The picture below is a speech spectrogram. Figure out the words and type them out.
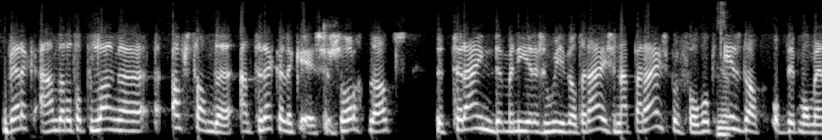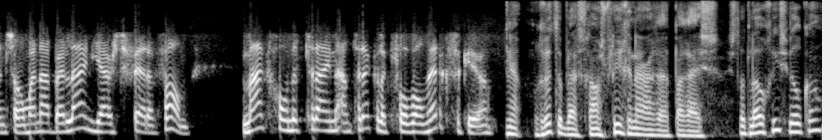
werk aan dat het op lange afstanden aantrekkelijk is. Zorg dat de trein de manier is hoe je wilt reizen. Naar Parijs bijvoorbeeld is dat op dit moment zo, maar naar Berlijn juist verre van. Maak gewoon de trein aantrekkelijk voor woon-werkverkeer. Ja, Rutte blijft trouwens vliegen naar eh, Parijs. Is dat logisch, Wilco?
